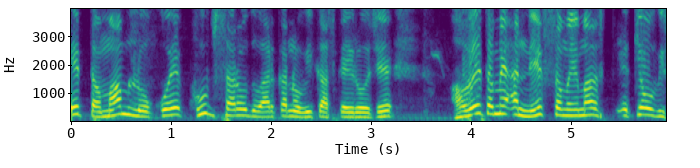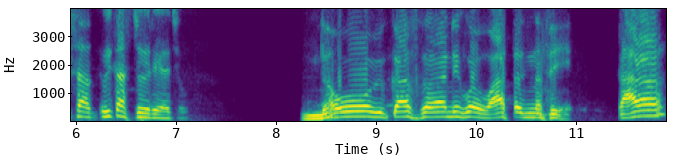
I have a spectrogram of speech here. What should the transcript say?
એ તમામ લોકોએ ખૂબ સારો દ્વારકાનો વિકાસ કર્યો છે. હવે તમે આ નેક્સ્ટ સમયમાં કેવો વિકાસ જોઈ રહ્યા છો? નવો વિકાસ કરવાની કોઈ વાત જ નથી. કારણ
